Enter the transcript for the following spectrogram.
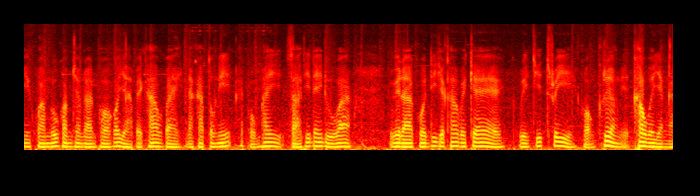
มีความรู้ความชำนาญพอก็อย่าไปเข้าไปนะครับ ตรงนี้ผมให้สาธิตให้ดูว่าเวลาคนที่จะเข้าไปแก้ registry ของเครื่องเนี่ยเข้าไปยังไง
